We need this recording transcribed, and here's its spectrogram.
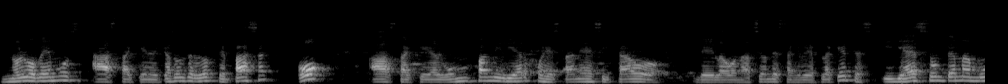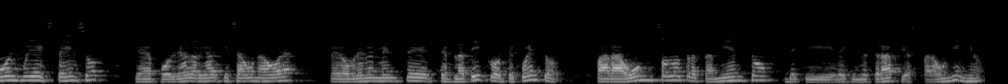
no lo vemos hasta que en el caso de un servidor te pasa o hasta que algún familiar pues está necesitado de la donación de sangre de plaquetas. Y ya es un tema muy, muy extenso que podría alargar quizá una hora, pero brevemente te platico, te cuento. Para un solo tratamiento de quimioterapias para un niño,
